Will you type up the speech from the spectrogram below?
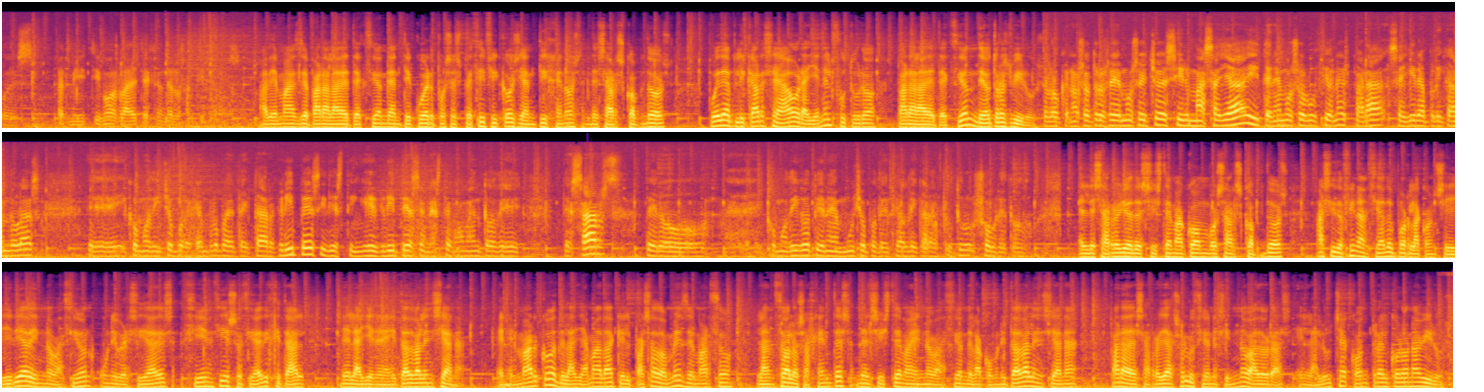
pues permitimos la detección de los antígenos. Además de para la detección de anticuerpos específicos y antígenos de SARS-CoV-2, puede aplicarse ahora y en el futuro para la detección de otros virus. Lo que nosotros hemos hecho es ir más allá y tenemos soluciones para seguir aplicándolas eh, y como he dicho, por ejemplo, para detectar gripes y distinguir gripes en este momento de, SARS, pero eh, como digo, tiene mucho potencial de cara al futuro, sobre todo. El desarrollo del sistema combo SARS-CoV-2 ha sido financiado por la Consellería de Innovación Universidades Ciencia y Sociedad Digital de la Generalitat Valenciana, en el marco de la llamada que el pasado mes de marzo lanzó a los agentes del Sistema de Innovación de la Comunidad Valenciana para desarrollar soluciones innovadoras en la lucha contra el coronavirus.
